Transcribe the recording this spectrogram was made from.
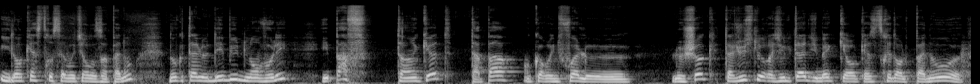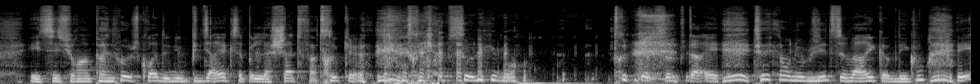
il encastre sa voiture dans un panneau, donc t'as le début de l'envolée, et paf, t'as un cut, t'as pas encore une fois le le choc, t'as juste le résultat du mec qui est encastré dans le panneau, euh, et c'est sur un panneau, je crois, d'une pizzeria qui s'appelle La Chatte, enfin, truc, euh, truc absolument. truc absolument. Putain, et, on est obligé de se marrer comme des cons. Et,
